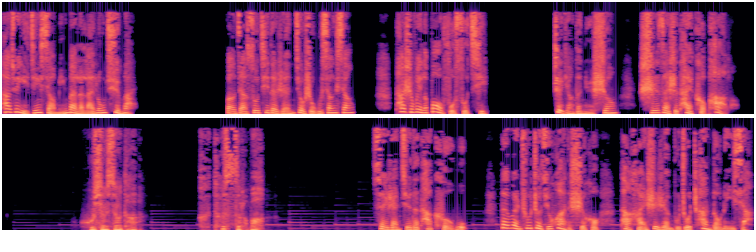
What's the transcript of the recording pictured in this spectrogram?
他却已经想明白了来龙去脉。绑架苏七的人就是吴香香，她是为了报复苏七。这样的女生实在是太可怕了。吴香香，她，她死了吗？虽然觉得她可恶，但问出这句话的时候，他还是忍不住颤抖了一下。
